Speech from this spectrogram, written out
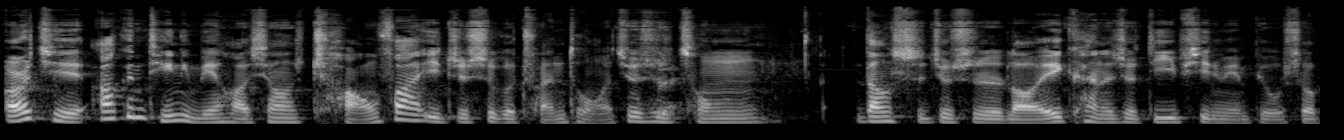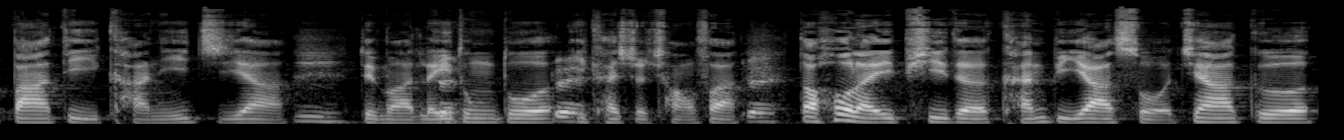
而且阿根廷里面好像长发一直是个传统啊，就是从当时就是老 A 看的这第一批里面，比如说巴蒂、卡尼吉啊，嗯，对吗？雷东多对一开始长发对，到后来一批的坎比亚索、加戈，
